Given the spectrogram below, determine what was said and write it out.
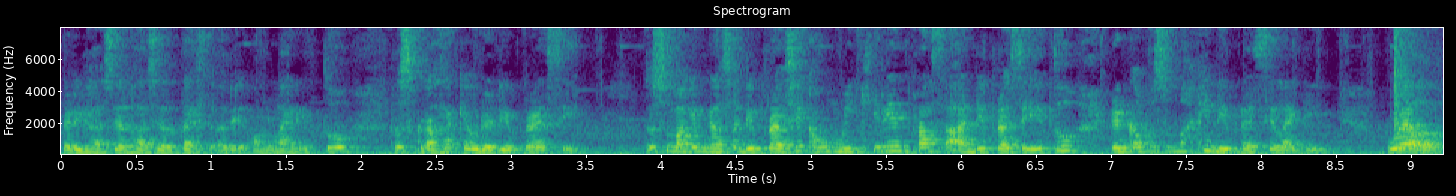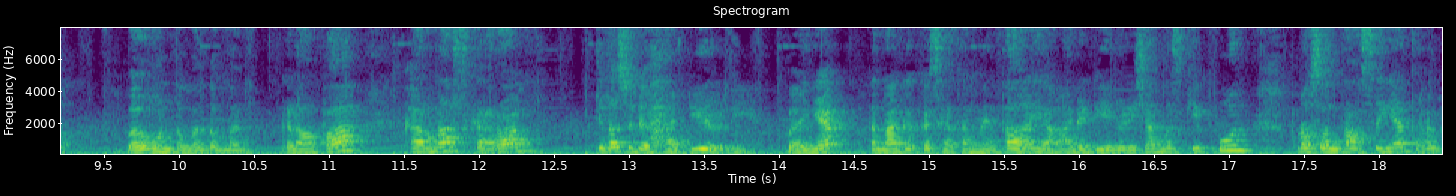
dari hasil-hasil tes dari online itu terus ngerasa kayak udah depresi terus semakin ngerasa depresi kamu mikirin perasaan depresi itu dan kamu semakin depresi lagi. Well bangun teman-teman. Kenapa? Karena sekarang kita sudah hadir nih. Banyak tenaga kesehatan mental yang ada di Indonesia meskipun prosentasenya ter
